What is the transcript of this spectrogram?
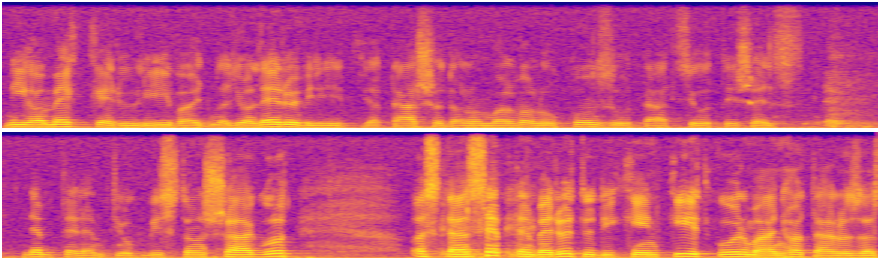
néha megkerüli, vagy nagyon lerövidíti a társadalommal való konzultációt, és ez nem teremt jogbiztonságot. Aztán szeptember 5-én két kormányhatározat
